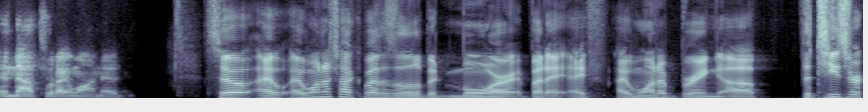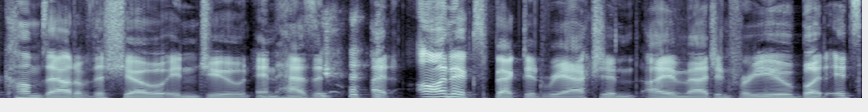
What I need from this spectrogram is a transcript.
And that's what i wanted So I, I want to talk about this a little bit more, but I I, I want to bring up the teaser comes out of the show in June and has an, an unexpected reaction, I imagine for you. But it's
